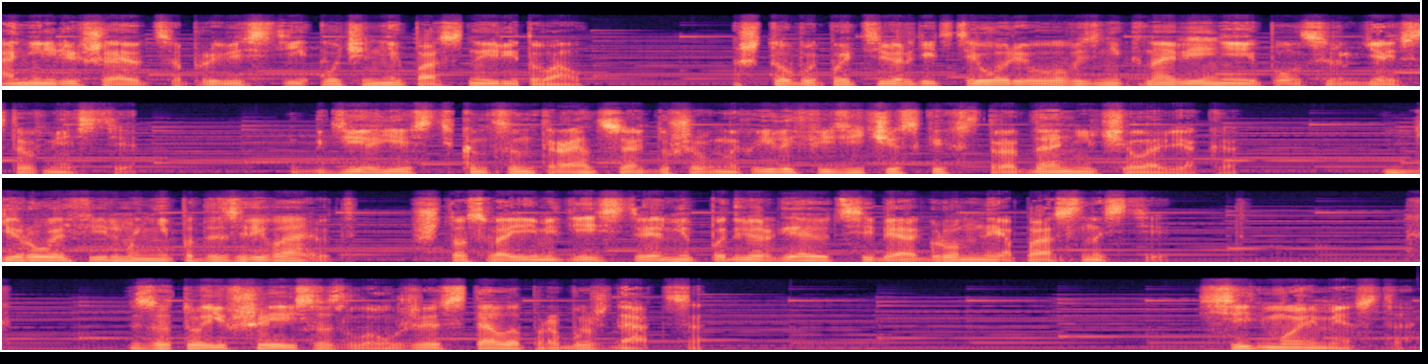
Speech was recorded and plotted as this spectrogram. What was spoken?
Они решаются провести очень опасный ритуал, чтобы подтвердить теорию о возникновении полсергейста вместе где есть концентрация душевных или физических страданий человека. Герои фильма не подозревают, что своими действиями подвергают себя огромной опасности. Затоившееся зло уже стало пробуждаться. Седьмое место.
